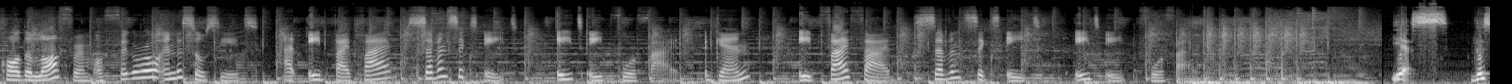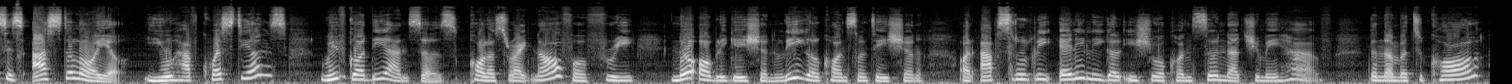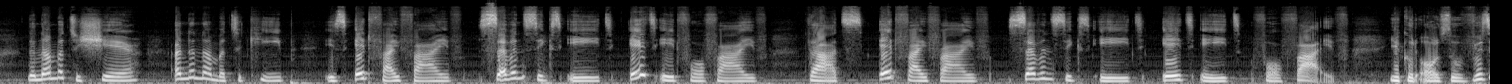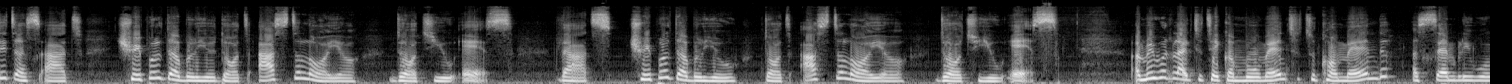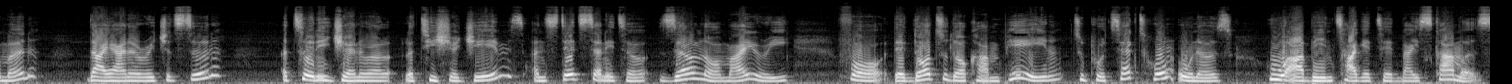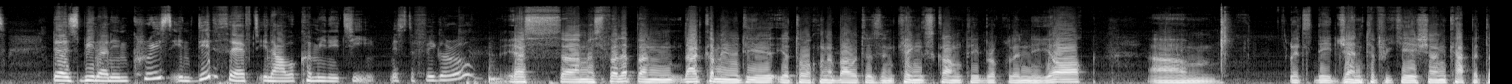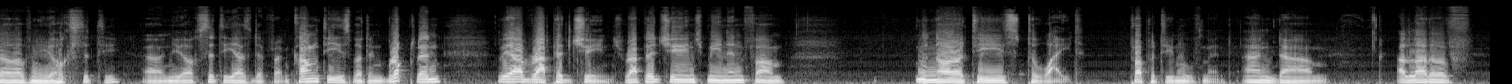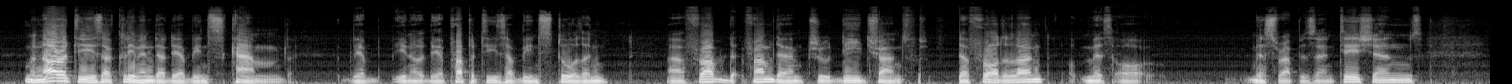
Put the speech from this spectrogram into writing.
call the law firm of Figueroa and Associates at 855-768-8845. Again, 855-768-8845. Yes, this is Ask the Lawyer. You have questions? We've got the answers. Call us right now for free, no obligation legal consultation on absolutely any legal issue or concern that you may have. The number to call, the number to share, and the number to keep is 855 768 8845. That's 855 768 8845. You could also visit us at www.askthelawyer.us. That's www.askthelawyer.us. And we would like to take a moment to commend Assemblywoman Diana Richardson, Attorney General Letitia James, and State Senator Zellnor Myrie for their door to door campaign to protect homeowners who are being targeted by scammers. there's been an increase in deed theft in our community. Mr. Figueroa? Yes, uh, Ms. Phillip, and that community you- you're talking about is in Kings County, Brooklyn, New York. Um, it's the gentrification capital of New York City. Uh, New York City has different counties, but in Brooklyn, we have rapid change. Rapid change meaning from minorities to white property movement. And um, a lot of minorities are claiming that they have been scammed. Their, you know, their properties have been stolen uh, from th- from them through deed transfer. The fraudulent mis- or misrepresentations,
